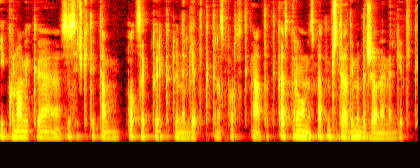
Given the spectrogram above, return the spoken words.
економика, с всичките там подсектори, като енергетика, транспорт и така нататък. Аз, примерно, не смятам, че трябва да има държавна енергетика.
